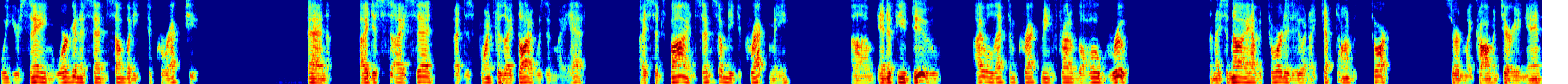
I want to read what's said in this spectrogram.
what you're saying, we're going to send somebody to correct you. And I just, I said at this point, because I thought it was in my head, I said, fine, send somebody to correct me. Um, and if you do, I will let them correct me in front of the whole group. And I said, no, I have a tour to do. And I kept on with the tour started my commentary again.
